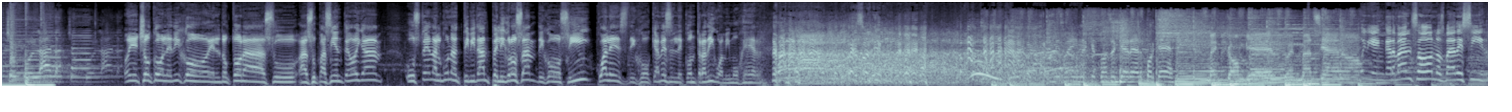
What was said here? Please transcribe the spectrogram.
la chocolata. Oye, Choco, le dijo el doctor a su, a su paciente, oiga, ¿usted alguna actividad peligrosa? Dijo, sí. ¿Cuál es? Dijo, que a veces le contradigo a mi mujer. Mi reina que tú has de querer porque me convierto en marciano. Muy bien, Garbanzo nos va a decir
